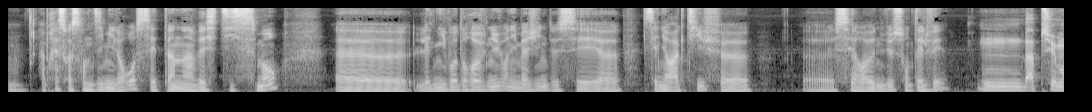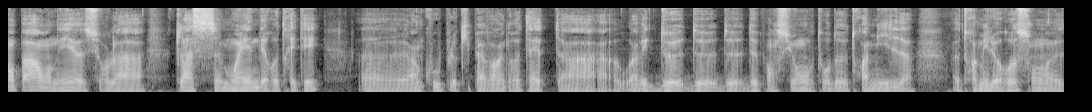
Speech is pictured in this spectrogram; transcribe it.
Hum. Après 70 000 euros, c'est un investissement. Euh, les niveaux de revenus, on imagine, de ces euh, seniors actifs, euh, ces revenus sont élevés? Hmm, absolument pas. On est euh, sur la classe moyenne des retraités. Euh, un couple qui peut avoir une retraite à, ou avec deux, deux, deux, deux, pensions autour de 3000, 3000 euh, euros sont euh,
